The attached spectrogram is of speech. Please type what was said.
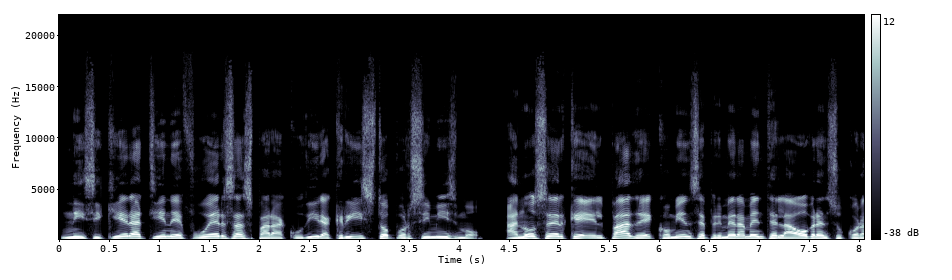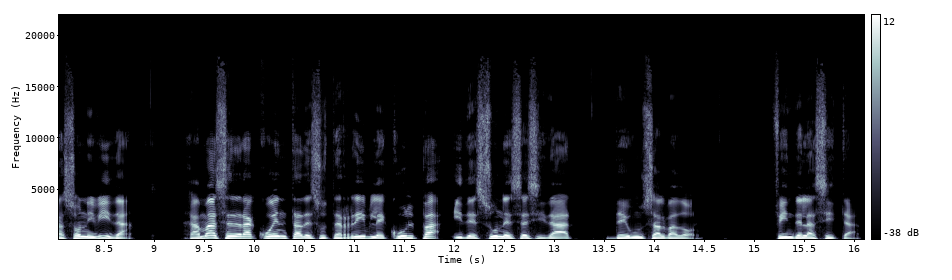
ni siquiera tiene fuerzas para acudir a Cristo por sí mismo, a no ser que el Padre comience primeramente la obra en su corazón y vida, jamás se dará cuenta de su terrible culpa y de su necesidad de un Salvador. Fin de la cita.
